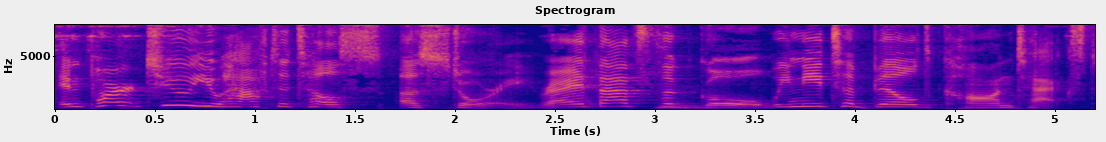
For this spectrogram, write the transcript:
in part 2 you have to tell a story, right? That's the mm. goal. We need to build context.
